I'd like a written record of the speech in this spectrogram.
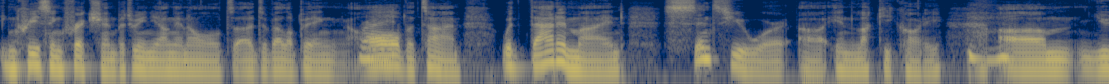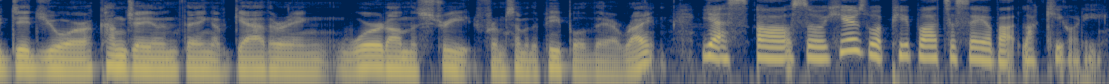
increasing friction between young and old uh, developing right. all the time. With that in mind, since you were uh, in Lucky Kori, mm-hmm. um, you did your Kang Jae-eun thing of gathering word on the street from some of the people there, right? Yes. Uh, so here's what people had to say about Lucky Kori.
